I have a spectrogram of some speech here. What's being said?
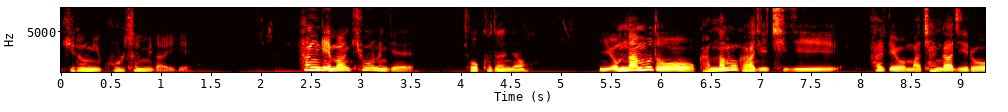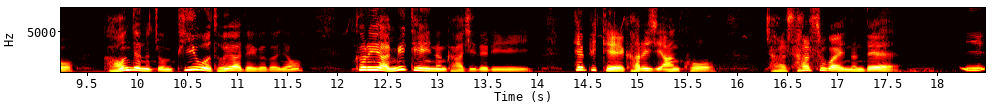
기둥이 굵습니다, 이게. 한 개만 키우는 게 좋거든요. 이 엄나무도 감나무 가지치기 할 때와 마찬가지로 가운데는 좀 비워둬야 되거든요. 그래야 밑에 있는 가지들이 햇빛에 가리지 않고 잘 살 수가 있는데 이,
